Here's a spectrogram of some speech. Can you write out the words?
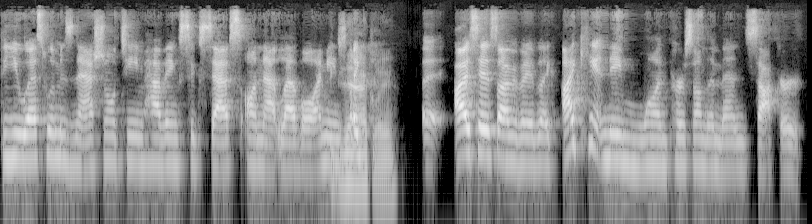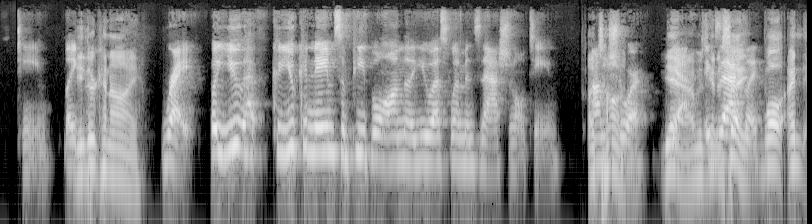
the U.S. women's national team having success on that level, I mean, Exactly. uh, I say this to everybody, like I can't name one person on the men's soccer team. Like, Neither can I. right? But you you can name some people on the U.S. women's national team. A I'm ton. sure. Yeah, Yeah, I was gonna exactly. say. Well, and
